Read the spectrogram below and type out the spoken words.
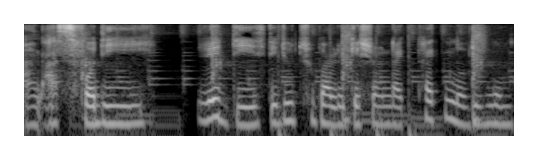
And as for the ladies, they do tubal ligation, like tightening of the womb.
